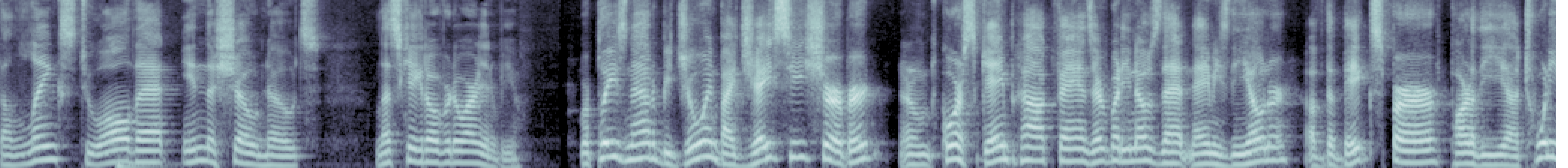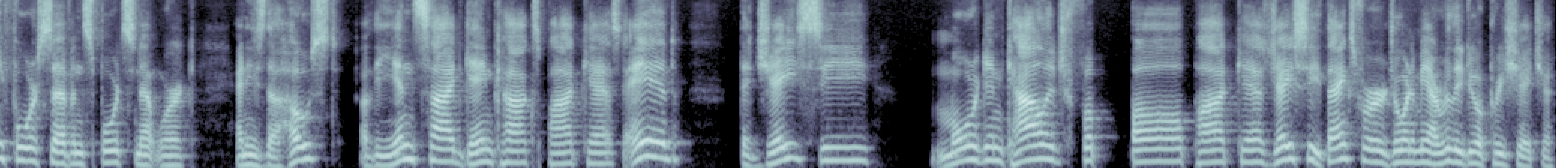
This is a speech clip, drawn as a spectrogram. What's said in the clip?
the links to all that in the show notes. Let's kick it over to our interview. We're pleased now to be joined by JC Shurburtt. And of course, Gamecock fans, everybody knows that name. He's the owner of the Big Spur, part of the uh, 24 uh, 7 Sports Network, and he's the host of the Inside Gamecocks podcast and the JC Morgan College Football podcast. JC, thanks for joining me. I really do appreciate you.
